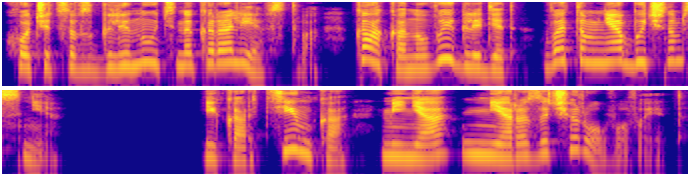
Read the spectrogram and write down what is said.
Хочется взглянуть на королевство, как оно выглядит в этом необычном сне. И картинка меня не разочаровывает.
